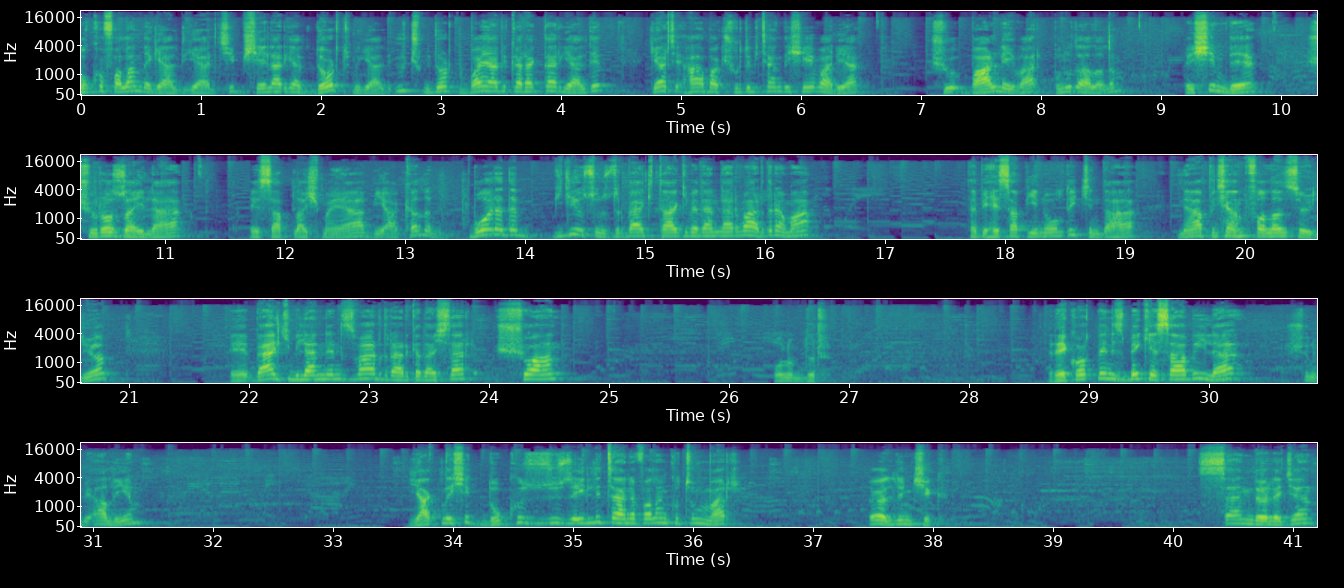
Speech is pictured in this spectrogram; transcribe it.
Poco falan da geldi gerçi. Bir şeyler geldi. 4 mü geldi? 3 mü 4 mü? Bayağı bir karakter geldi. Gerçi ha bak şurada bir tane de şey var ya. Şu Barley var. Bunu da alalım. Ve şimdi şu Rosa'yla hesaplaşmaya bir akalım. Bu arada biliyorsunuzdur belki takip edenler vardır ama tabi hesap yeni olduğu için daha ne yapacağım falan söylüyor. Ee, belki bilenleriniz vardır arkadaşlar. Şu an Oğlum dur. Rekortmeniz back hesabıyla şunu bir alayım. Yaklaşık 950 tane falan kutum var. Öldün çık. Sen de öleceksin.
